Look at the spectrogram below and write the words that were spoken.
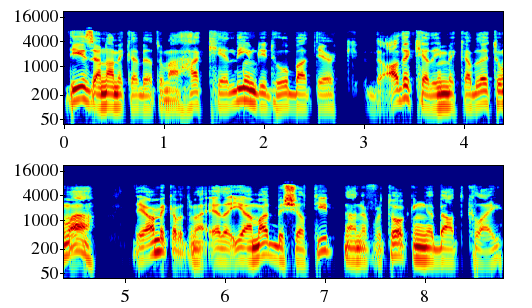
These are not mekable tum'a. Hakelim didhu, but they're, the other kelim mekable tum'a. They are mekable tum'a. Ela iyamad bishel titnan. If we're talking about clay,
